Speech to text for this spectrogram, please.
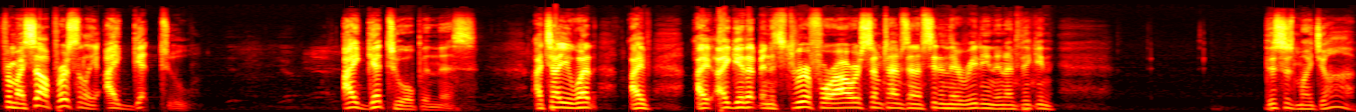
for myself personally, I get to. I get to open this. I tell you what, I've, I, I get up and it's three or four hours sometimes, and I'm sitting there reading and I'm thinking, this is my job.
